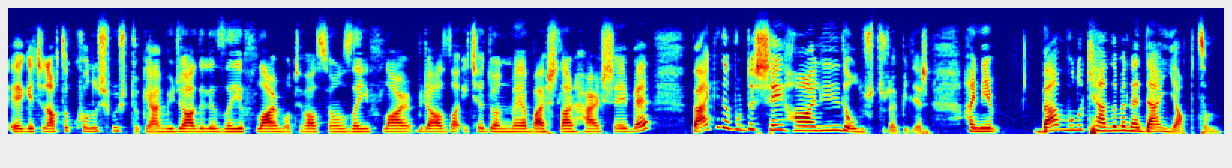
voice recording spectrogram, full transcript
e, geçen hafta konuşmuştuk. Yani mücadele zayıflar, motivasyon zayıflar, biraz daha içe dönmeye başlar her şey ve belki de burada şey halini de oluşturabilir. Hani ben bunu kendime neden yaptım?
